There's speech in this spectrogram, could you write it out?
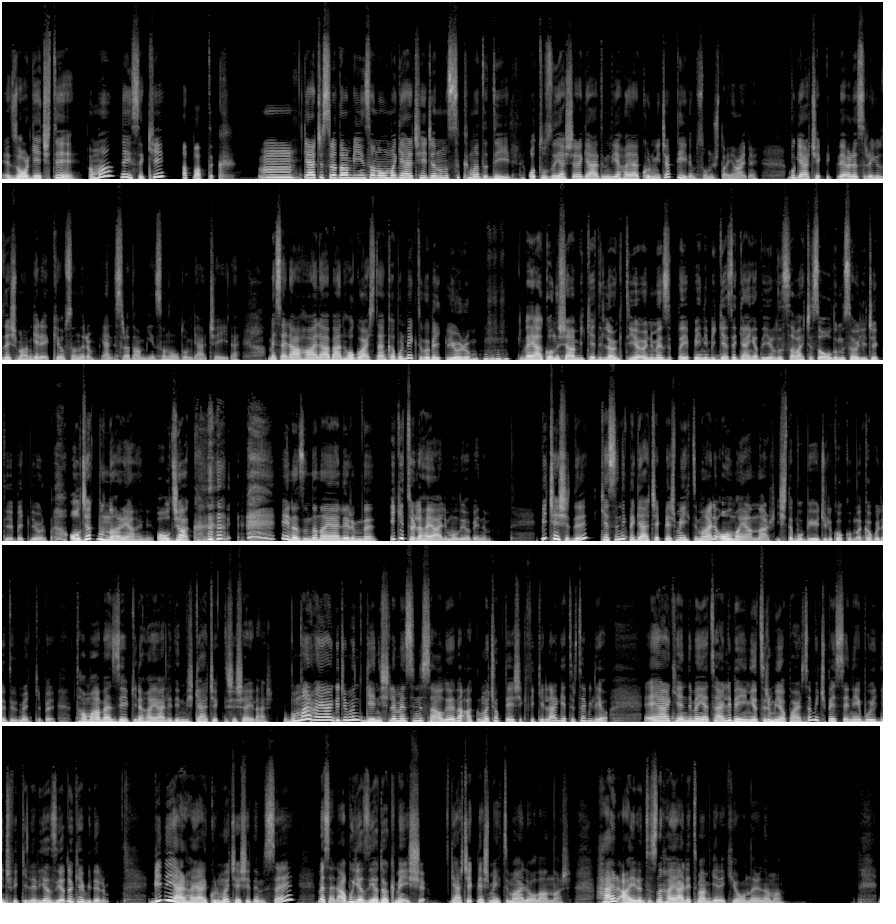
E, zor geçti ama neyse ki atlattık. Hmm, gerçi sıradan bir insan olma gerçeği canımı sıkmadı değil. 30'lu yaşlara geldim diye hayal kurmayacak değilim sonuçta yani. Bu gerçeklikle ara sıra yüzleşmem gerekiyor sanırım. Yani sıradan bir insan olduğum gerçeğiyle. Mesela hala ben Hogwarts'tan kabul mektubu bekliyorum. Veya konuşan bir kedi lönk diye önüme zıplayıp beni bir gezegen ya da yıldız savaşçısı olduğumu söyleyecek diye bekliyorum. Olacak bunlar yani. Olacak. en azından hayallerimde. İki türlü hayalim oluyor benim. Bir çeşidi kesinlikle gerçekleşme ihtimali olmayanlar. İşte bu büyücülük okuluna kabul edilmek gibi. Tamamen zevkine hayal edilmiş gerçek dışı şeyler. Bunlar hayal gücümün genişlemesini sağlıyor ve aklıma çok değişik fikirler getirtebiliyor. Eğer kendime yeterli beyin yatırımı yaparsam 3-5 seneyi bu ilginç fikirleri yazıya dökebilirim. Bir diğer hayal kurma çeşidimse mesela bu yazıya dökme işi gerçekleşme ihtimali olanlar. Her ayrıntısını hayal etmem gerekiyor onların ama.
